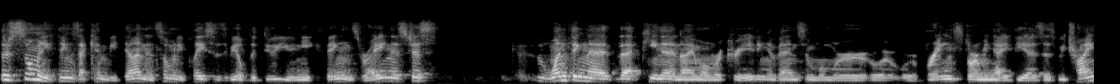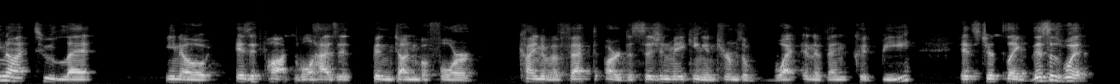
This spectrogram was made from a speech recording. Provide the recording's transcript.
there's so many things that can be done and so many places to be able to do unique things, right? And it's just one thing that that Pina and I, when we're creating events and when we're, we're, we're brainstorming ideas, is we try not to let, you know, is it possible? Has it been done before? Kind of affect our decision making in terms of what an event could be. It's just like this is what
